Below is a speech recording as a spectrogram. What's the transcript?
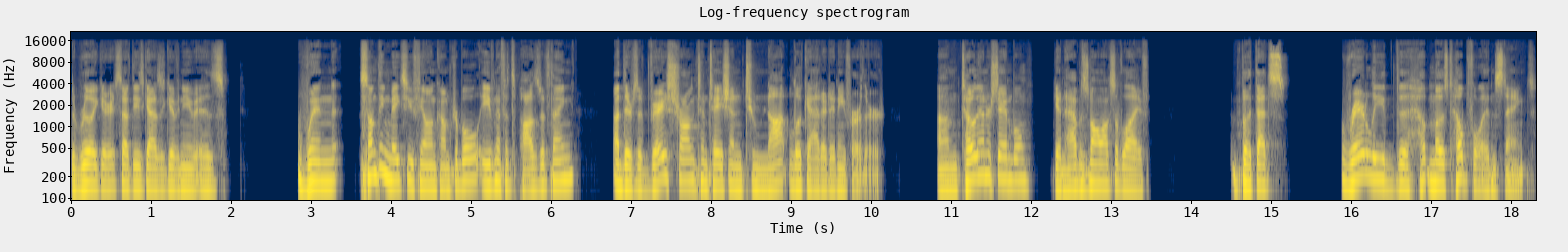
the really great stuff these guys have given you is when something makes you feel uncomfortable, even if it's a positive thing, uh, there's a very strong temptation to not look at it any further. Um, totally understandable. Again, happens in all walks of life, but that's rarely the most helpful instinct.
